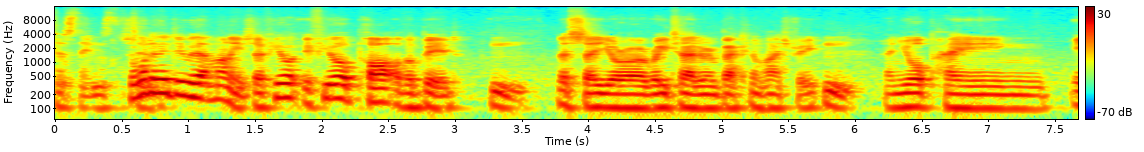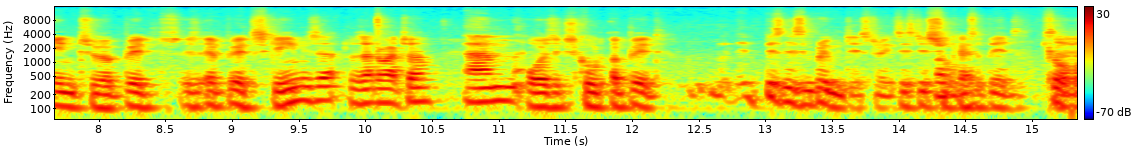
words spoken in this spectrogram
does things. So what do they do with that money? So if you're if you're part of a bid, Hmm. Let's say you're a retailer in Beckenham High Street, Hmm. and you're paying into a bid is it a bid scheme is that is that the right term Um, or is it just called a bid business improvement district is just short Okay. to bid. Cool.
